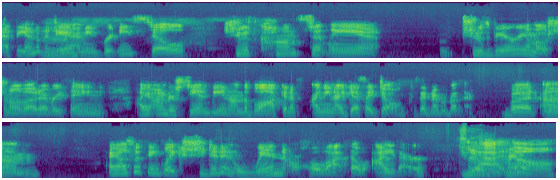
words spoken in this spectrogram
at the end of the day, I mean, Brittany still, she was constantly, she was very emotional about everything. I understand being on the block. And if, I mean, I guess I don't because I've never been there. But, um, I also think like she didn't win a whole lot though either. Yeah, of- no.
